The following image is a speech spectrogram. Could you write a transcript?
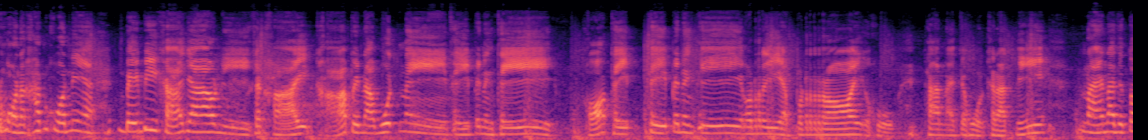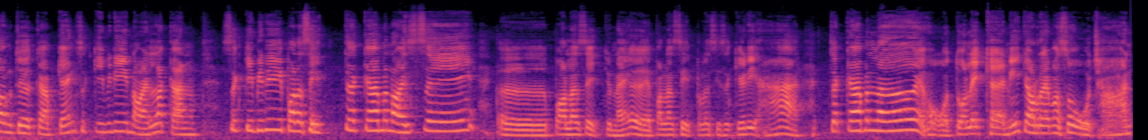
ตรโหดนะครับทุกคนเนี่ยเบบี้ขายาวนี่จะขายขาเป็นอาวุธนี่ทีเป็นหนึ่งที ขอทีทีเป็นหนึ่งทีเรียบร้อย โอ้โห ท่านอาจจะโหดขนาดนี้นายน่าจะต้องเจอกับแก๊งสกิบิดี้หน่อยละกัน สกิบิดี้ปรสิตจัดการมาหน่อยสิ เออปรสิตอยู่ไหนเอ่ยปรสิตปรสิตสกิบิดี้อ่าจัดการมันเลย โอ้โห ตัวเล็กแค่นี้จะอะไรมาสู้ฉัน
